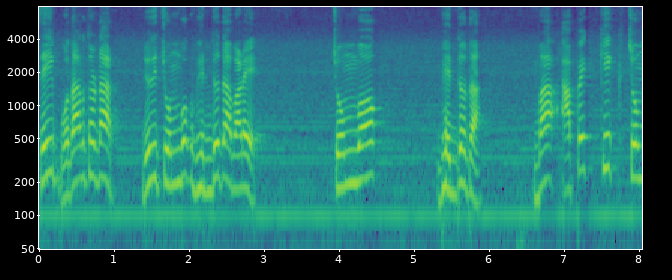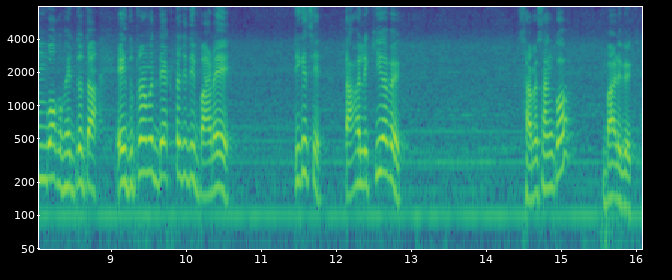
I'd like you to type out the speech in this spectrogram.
সেই পদার্থটার যদি চৌম্বক ভেদ্যতা বাড়ে, চৌম্বক ভেদ্যতা বা আপেক্ষিক চৌম্বক ভেদ্যতা, এই দুটোর মধ্যে একটা যদি বাড়ে, ঠিক আছে? তাহলে কি হবে? সাবেশাঙ্ক বাড়বে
